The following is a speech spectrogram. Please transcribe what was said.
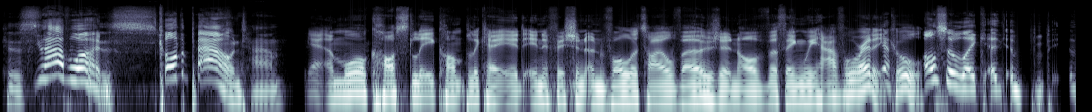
Because You have one. It's called the pound. can. Yeah, a more costly, complicated, inefficient, and volatile version of the thing we have already. Yeah. Cool. Also, like uh, uh,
